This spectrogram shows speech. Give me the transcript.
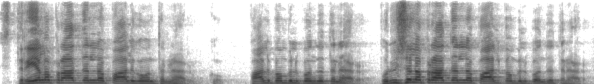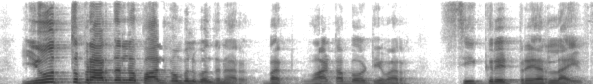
స్త్రీల ప్రార్థనలో పాల్గొంటున్నారు. పాలు పంపులు పొందుతున్నారు. పురుషుల ప్రార్థనలో పాలు పంపులు పొందుతున్నారు. యూత్ ప్రార్థనలో పాలు పంపులు పొందుతున్నారు. But what about your secret prayer life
